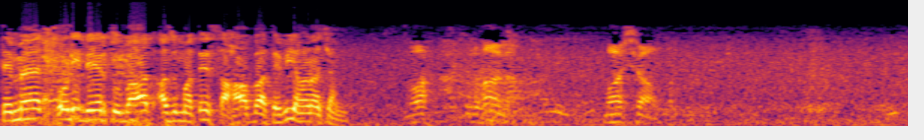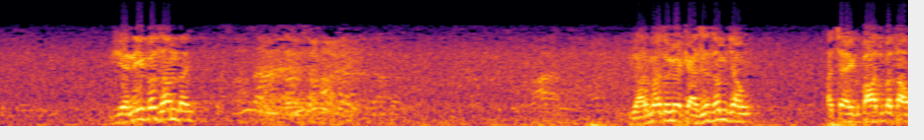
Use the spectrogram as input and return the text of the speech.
تو میں تھوڑی دیر تو بعد عظمت صحابہ تے بھی آنا چاہوں۔ یہ نہیں پسند آئی۔ یار میں تمہیں کیسے سمجھاؤں؟ اچھا ایک بات بتاؤ۔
